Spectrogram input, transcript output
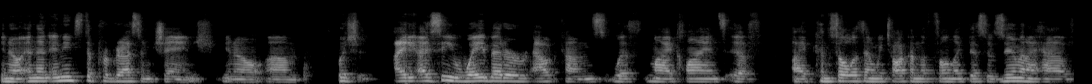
you know and then it needs to progress and change you know um, which I, I see way better outcomes with my clients if i consult with them we talk on the phone like this with zoom and i have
